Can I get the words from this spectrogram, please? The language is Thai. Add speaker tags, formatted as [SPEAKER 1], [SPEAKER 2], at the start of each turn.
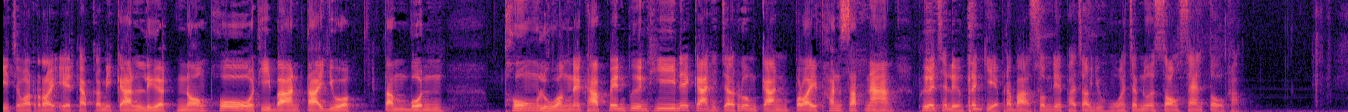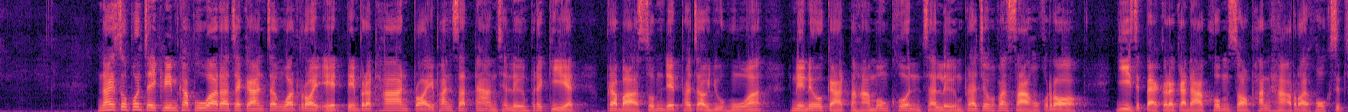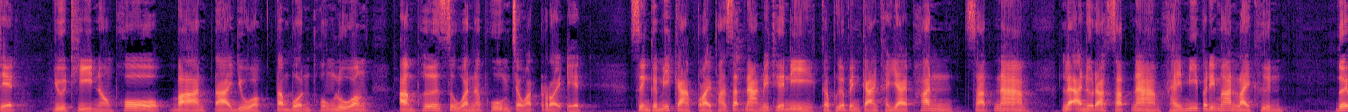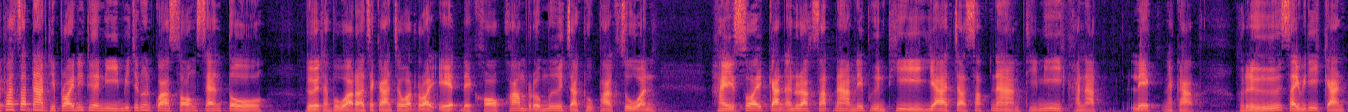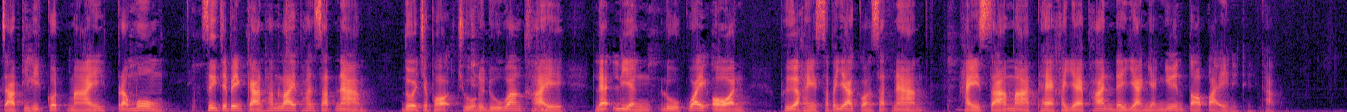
[SPEAKER 1] ที่จังหวัดร้อยเอ็ดครับก็มีการเลือกน้องโพที่บ้านตาหยวกตำบลธงหลวงนะครับ เป็นพื้นที่ในการที่จะร่วมกันปล่อยพันธุ์สัตว์น้ำเพื่อเฉลิมพระเกียรติพระบาทสมเด็จพระเจ้าอยู่หัวจำนวน 2 0 0 0 0 0โตวครับนายโสพลใจกรีมครับผู้ว่าราชการจังหวัดร้อยเอ็ดเป็นประธานปล่อยพันธุ์สัตว์น้ำเฉลิมพระเกียรติพระบาทสมเด็จพระเจ้าอยู่หัวเนื่องในโอกาสมหามงคลเฉลิมพระชนมพรรษา6รอบ 28 กรกฎาคม 2567 อยู่ที่น้องโพบ้านตาหยวก ตำบลทงหลวง อำเภอสุวรรณภูมิ จังหวัดร้อยเอ็ด ซึ่งก็มีการปล่อยพันธุ์สัตว์น้ำในเทือนี้ก็เพื่อเป็นการขยายพันธุ์สัตว์น้ำและอนุรักษ์สัตว์น้ำให้มีปริมาณหลายขึ้น โดยพันธุ์สัตว์น้ำที่ปล่อยในเทือนี้มีจำนวนกว่า 200,000โตวโดยทางผู้ว่าราชการจังหวัดร้อยเอ็ดได้ขอความร่วมมือจากทุกภาคส่วน ให้ซอยการอนุรักษ์สัตว์น้ำในพื้นที่ยาจัดซับน้ำที่มีขนาดเล็กนะครับ หรือใส่วิธีการจับที่ผิดกฎหมายประมง ซึ่งจะเป็นการทำลายพันธุ์สัตว์น้ำโดยเฉพาะช่วงฤดูว่างไข่และเลี้ยงลูกไว้อ่อน เพื่อให้ทรัพยากรสัตว์น้ำให้สามารถแพร่ขยายพันธุ์ได้อย่างอย่างยืนต่อไปนี่ครับ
